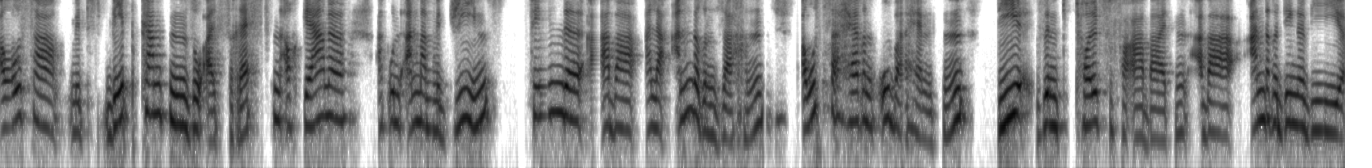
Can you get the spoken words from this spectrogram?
außer mit Webkanten so als Resten auch gerne ab und an mal mit Jeans, finde aber alle anderen Sachen außer Herren-Oberhemden, die sind toll zu verarbeiten, aber andere Dinge wie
